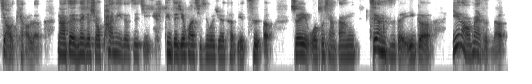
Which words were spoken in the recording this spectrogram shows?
教条了。那在那个时候叛逆的自己听这些话，其实会觉得特别刺耳，所以我不想当这样子的一个。倚老卖老的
